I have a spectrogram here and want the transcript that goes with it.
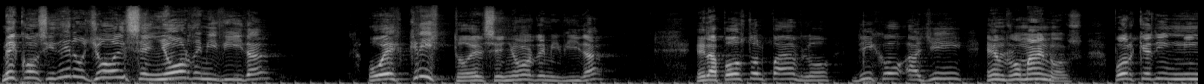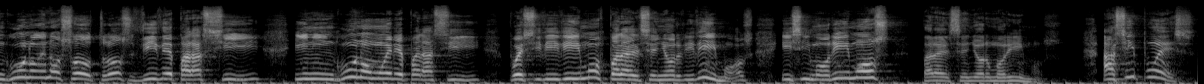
¿Me considero yo el Señor de mi vida? ¿O es Cristo el Señor de mi vida? El apóstol Pablo dijo allí en Romanos, porque ninguno de nosotros vive para sí y ninguno muere para sí, pues si vivimos para el Señor vivimos y si morimos para el Señor morimos. Así pues,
